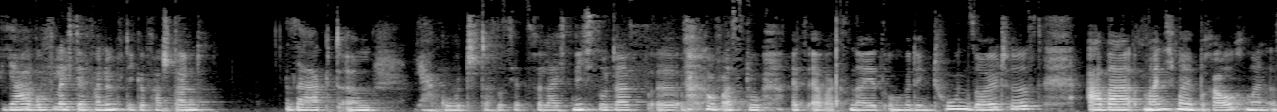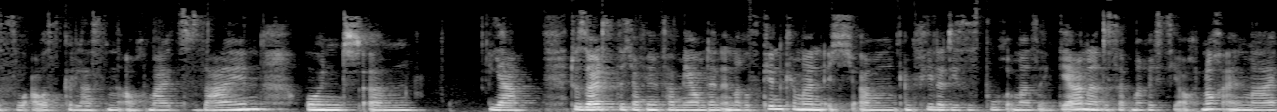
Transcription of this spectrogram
ja, wo vielleicht der vernünftige Verstand sagt, ähm, ja gut, das ist jetzt vielleicht nicht so das, äh, was du als Erwachsener jetzt unbedingt tun solltest. Aber manchmal braucht man es so ausgelassen auch mal zu sein. Und ähm, ja, du solltest dich auf jeden Fall mehr um dein inneres Kind kümmern. Ich ähm, empfehle dieses Buch immer sehr gerne, deshalb mache ich es hier auch noch einmal.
